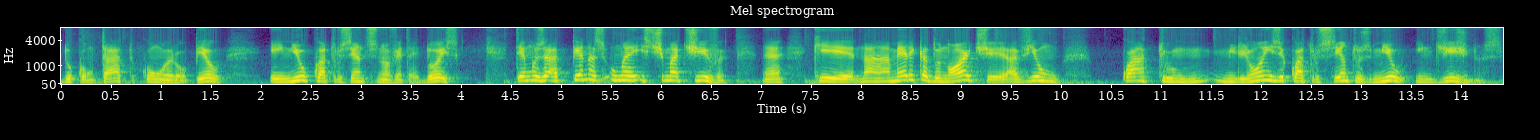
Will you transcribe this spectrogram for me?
do contato com o europeu, em 1492, temos apenas uma estimativa, né, que na América do Norte haviam 4 milhões e 400 mil indígenas.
